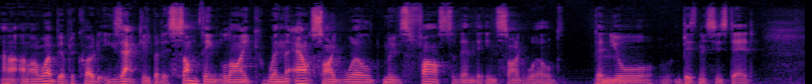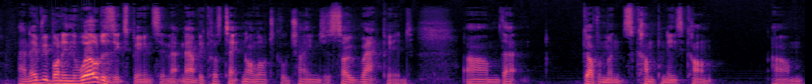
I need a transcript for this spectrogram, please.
uh, and I won't be able to quote it exactly, but it's something like, "When the outside world moves faster than the inside world, then your business is dead." And everybody in the world is experiencing that now because technological change is so rapid um, that governments, companies can't um,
